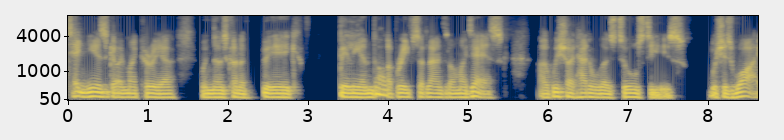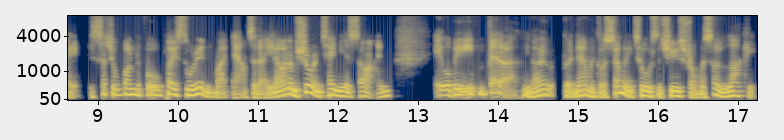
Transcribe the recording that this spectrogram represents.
10 years ago in my career, when those kind of big billion dollar briefs had landed on my desk, I wish I'd had all those tools to use, which is why it's such a wonderful place that we're in right now today. You know, and I'm sure in 10 years' time, it will be even better, you know. But now we've got so many tools to choose from. We're so lucky.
